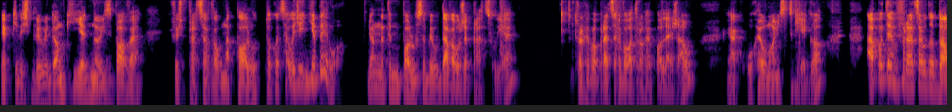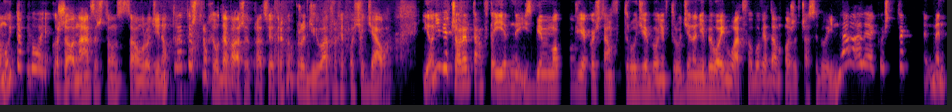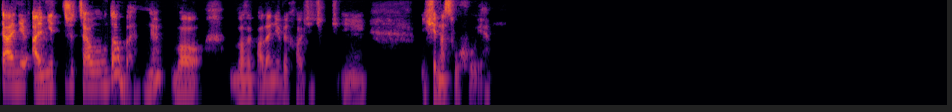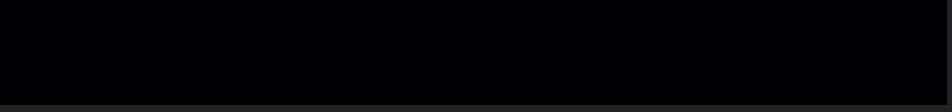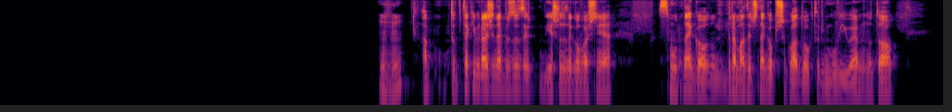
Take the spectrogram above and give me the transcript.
Jak kiedyś były domki jednoizbowe, ktoś pracował na polu, to go cały dzień nie było. I on na tym polu sobie udawał, że pracuje, trochę popracował, a trochę poleżał, jak u Chełmońskiego, a potem wracał do domu i to była jego żona, zresztą z całą rodziną, która też trochę udawała, że pracuje, trochę obrządziła, trochę posiedziała. I oni wieczorem tam w tej jednej izbie mogli jakoś tam w trudzie, bo nie w trudzie, no nie było im łatwo, bo wiadomo, że czasy były inne, ale jakoś tak mentalnie, ale nie że całą dobę, nie? Bo, bo wypada nie wychodzić i, i się nasłuchuje. Mhm. A to w takim razie nawiązując jeszcze do tego właśnie smutnego, no, dramatycznego przykładu, o którym mówiłem, no to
